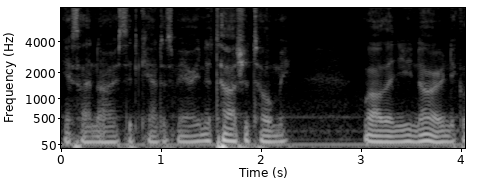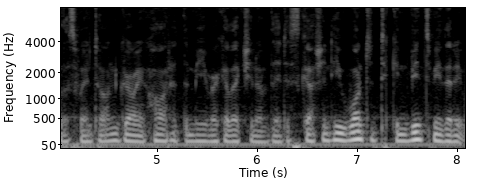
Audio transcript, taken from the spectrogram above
Yes, I know, said Countess Mary. Natasha told me. Well, then you know, Nicholas went on, growing hot at the mere recollection of their discussion. He wanted to convince me that it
